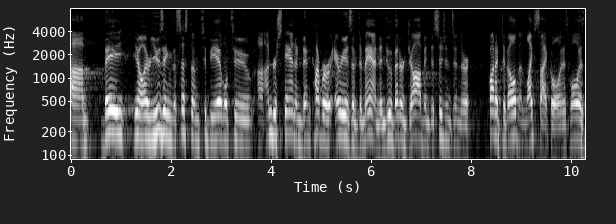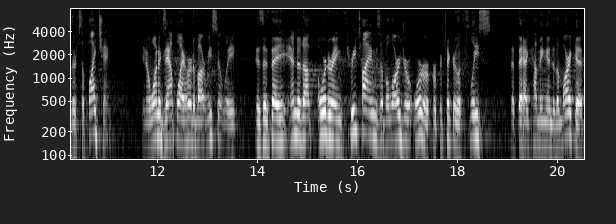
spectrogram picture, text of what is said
um, they you know, are using the system to be able to uh, understand and uncover areas of demand and do a better job in decisions in their product development lifecycle and as well as their supply chain. You know, one example I heard about recently is that they ended up ordering three times of a larger order for particular fleece that they had coming into the market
